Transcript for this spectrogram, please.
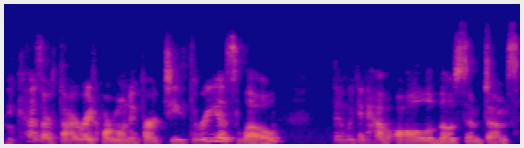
because our thyroid hormone, if our T3 is low, then we can have all of those symptoms.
